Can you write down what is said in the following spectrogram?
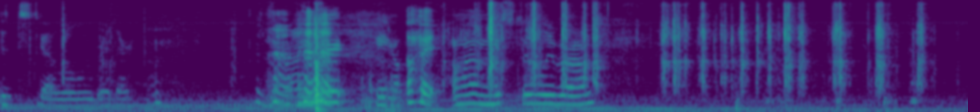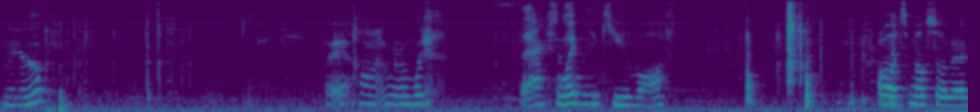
it's got a little lube right there. Just rub it on your shirt. Here you go. Okay, I'm gonna mix the lube around. Nope. Wait, hold on, I'm gonna wipe the Wipe the cube off. Oh, it smells so good.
